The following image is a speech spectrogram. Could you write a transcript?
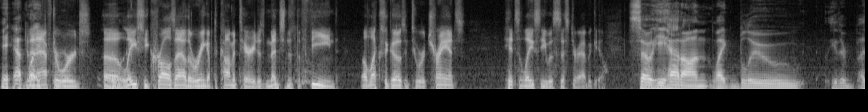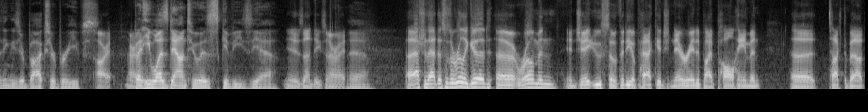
Yeah, Then like, afterwards, uh, Lacey crawls out of the ring up to commentary, just mentions the fiend. Alexa goes into her trance, hits Lacey with Sister Abigail. so he had on like blue either I think these are boxer briefs. All right, all right. But he was down to his skivvies, yeah. his undies. All right. Yeah. Uh, after that, this was a really good uh, Roman and Jey Uso video package narrated by Paul Heyman. Uh, talked about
